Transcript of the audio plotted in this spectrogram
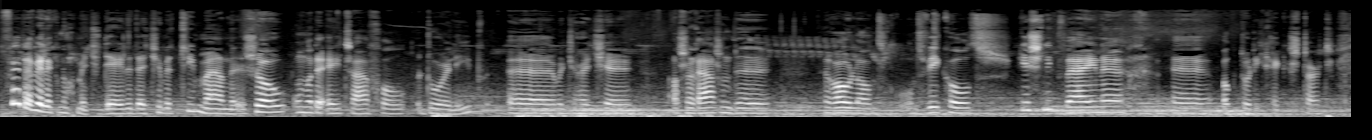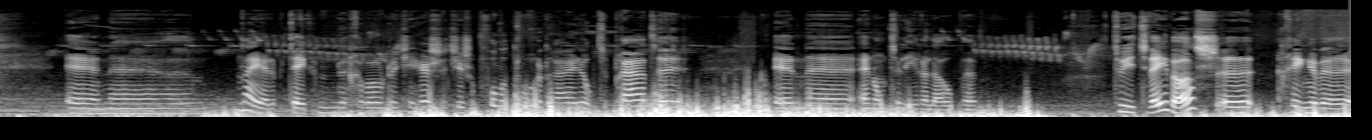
Verder wil ik nog met je delen dat je met tien maanden zo onder de eettafel doorliep. Uh, want je had je als een razende Roland ontwikkeld. Je sliep weinig, uh, ook door die gekke start. En uh, nou ja, dat betekende gewoon dat je hersentjes op volle toeren draaiden om te praten en, en om te leren lopen. Toen je twee was, gingen we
